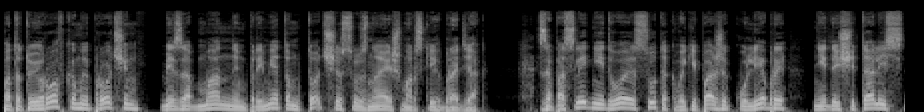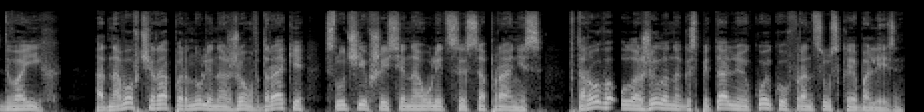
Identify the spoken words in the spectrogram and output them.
По татуировкам и прочим безобманным приметам тотчас узнаешь морских бродяг. За последние двое суток в экипаже «Кулебры» не досчитались двоих. Одного вчера пырнули ножом в драке, случившейся на улице Сопранис, второго уложила на госпитальную койку французская болезнь.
